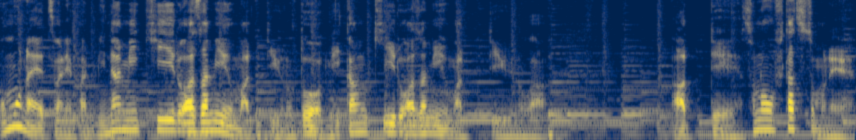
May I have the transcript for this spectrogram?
主なやつはねやっぱり南黄色アザミウマっていうのとみかん黄色アザミウマっていうのがあってその2つともね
